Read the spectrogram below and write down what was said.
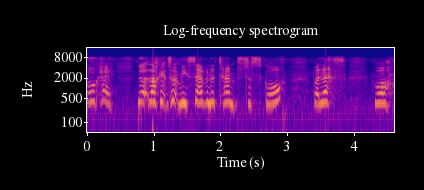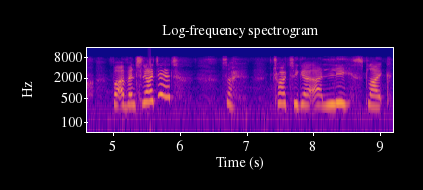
Okay, look like it took me seven attempts to score, but let's, well, but eventually I did. So, try to get at least like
